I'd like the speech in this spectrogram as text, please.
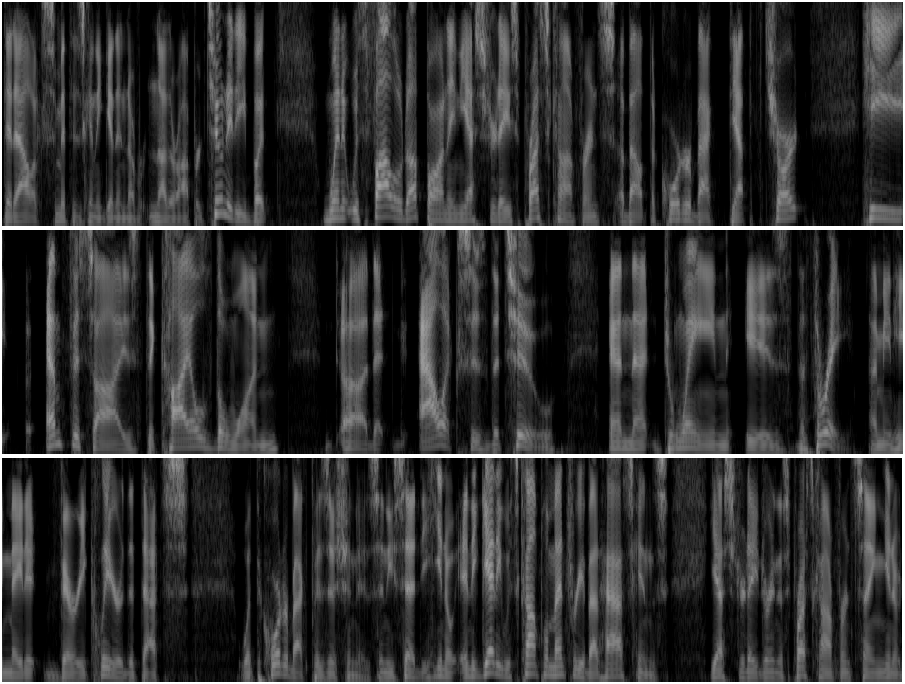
that Alex Smith is going to get another, another opportunity, but when it was followed up on in yesterday's press conference about the quarterback depth chart, he emphasized that Kyle's the one, uh, that Alex is the two, and that Dwayne is the three. I mean, he made it very clear that that's what the quarterback position is. And he said, you know, and again, he was complimentary about Haskins yesterday during this press conference, saying, you know,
